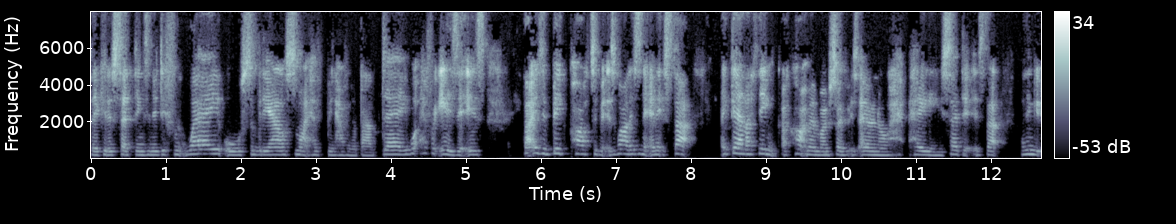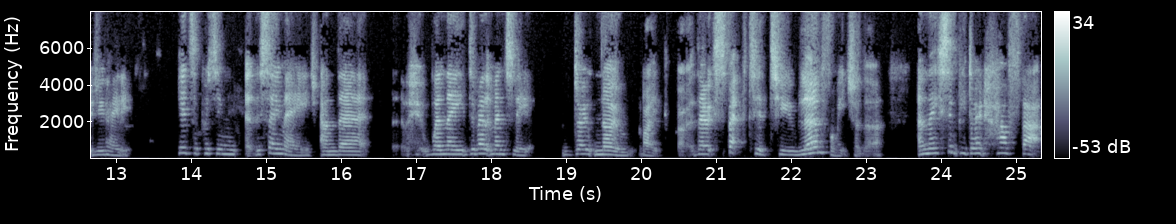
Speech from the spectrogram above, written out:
they could have said things in a different way or somebody else might have been having a bad day whatever it is it is that is a big part of it as well isn't it? And it's that again i think i can't remember i'm sorry if it's erin or Hayley who said it is that i think it was you Hayley kids are putting at the same age and they're when they developmentally don't know like uh, they're expected to learn from each other and they simply don't have that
